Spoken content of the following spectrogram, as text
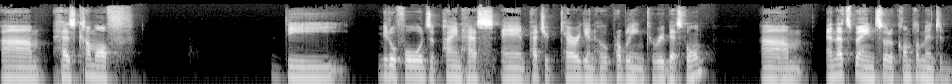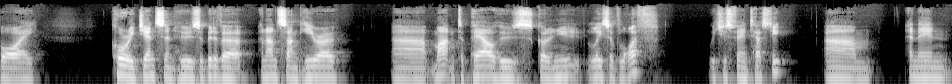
um, has come off the middle forwards of Payne Haas and Patrick Carrigan, who are probably in career best form. Um, and that's been sort of complemented by Corey Jensen, who's a bit of a an unsung hero. Uh, Martin Taupau, who's got a new lease of life, which is fantastic. Um, and then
